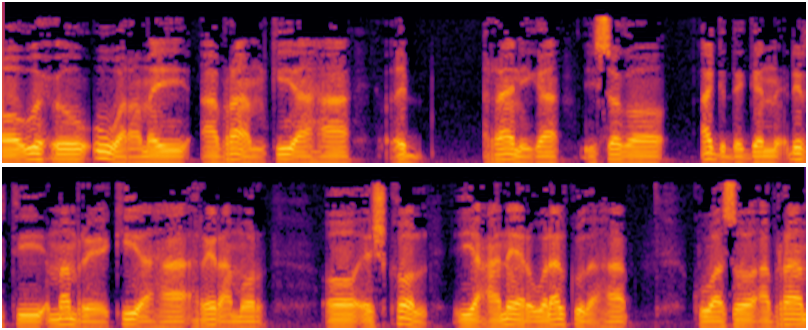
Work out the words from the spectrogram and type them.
oo wuxuu u waramay abram kii ahaa cibraaniga isagoo ag deggan dhirtii mamre kii ahaa reer amor oo eshkool iyo caneer walaalkood ahaa kuwaasoo abram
